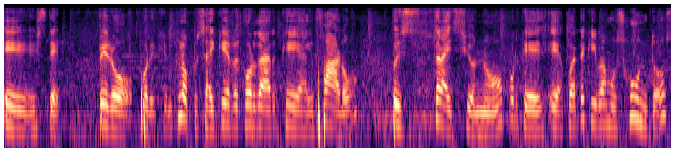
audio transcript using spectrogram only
este, pero, por ejemplo, pues hay que recordar que Alfaro, pues traicionó, porque eh, acuérdate que íbamos juntos,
